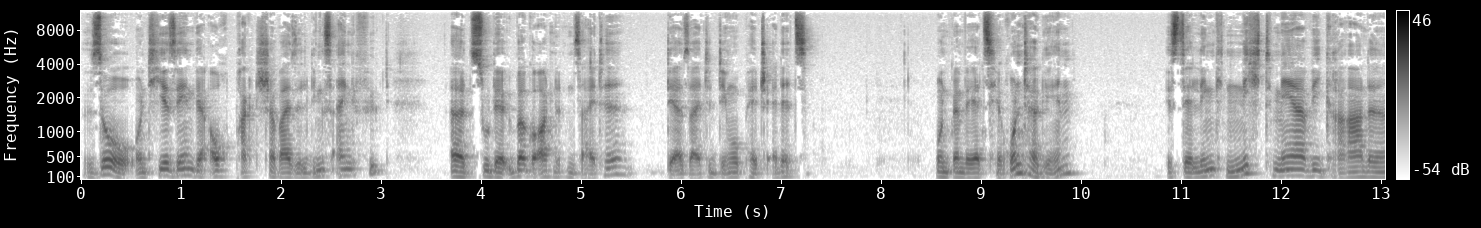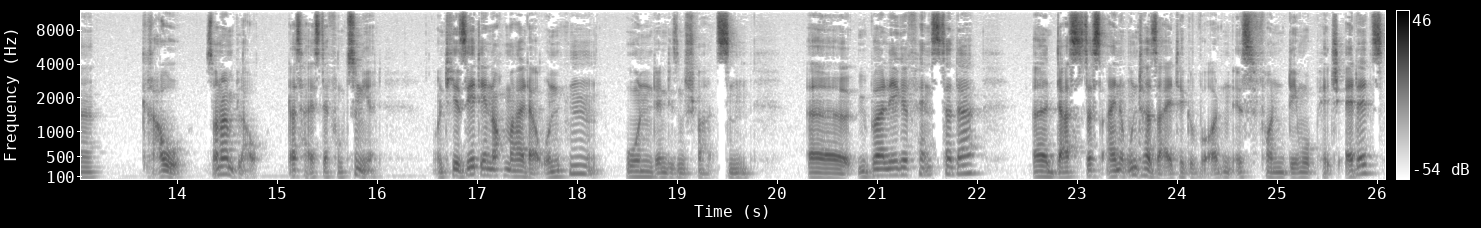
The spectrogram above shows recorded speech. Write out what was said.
So, und hier sehen wir auch praktischerweise Links eingefügt äh, zu der übergeordneten Seite, der Seite Demo Page Edits. Und wenn wir jetzt hier runtergehen, ist der Link nicht mehr wie gerade grau, sondern blau. Das heißt, er funktioniert. Und hier seht ihr nochmal da unten und in diesem schwarzen äh, Überlegefenster da, äh, dass das eine Unterseite geworden ist von Demo Page Edits,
